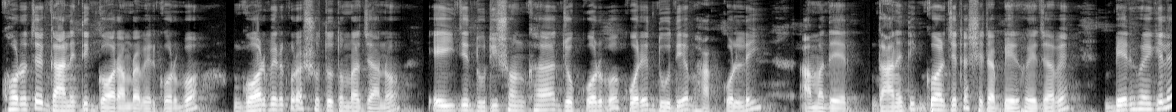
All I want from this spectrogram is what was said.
খরচের গাণিতিক গড় আমরা বের করব। গড় বের করার সূত্র তোমরা জানো। এই যে দুটি সংখ্যা যোগ করব, করে দু দিয়ে ভাগ করলেই আমাদের গাণিতিক গড় যেটা, সেটা বের হয়ে যাবে। বের হয়ে গেলে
